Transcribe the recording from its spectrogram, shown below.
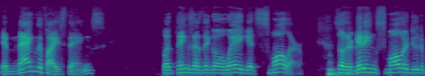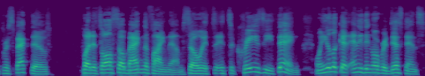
It magnifies things, but things as they go away get smaller. So they're getting smaller due to perspective, but it's also magnifying them. So it's it's a crazy thing. When you look at anything over distance,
